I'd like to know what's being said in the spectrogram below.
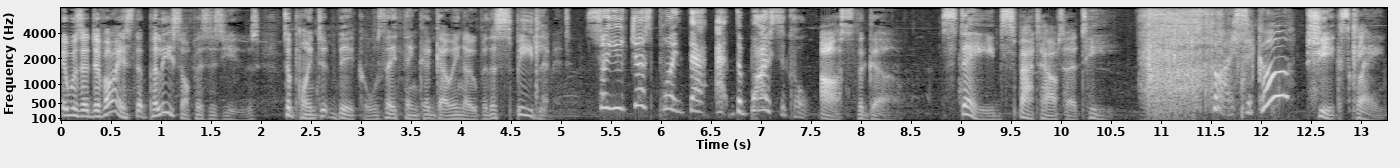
It was a device that police officers use to point at vehicles they think are going over the speed limit, So you just point that at the bicycle. asked the girl. Stade spat out her tea. Bicycle? She exclaimed.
